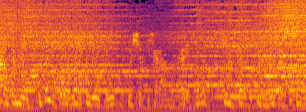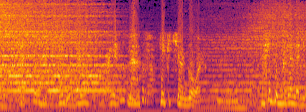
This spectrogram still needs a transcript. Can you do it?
تعرف ده منين؟ قلت له والله كل يوم خميس بتمشى في شارع عبد الخالق صبري في مكتبة اسمها ريزر بكتبها بتجيب مجله اسبوعيا اسمها بيكتشر جوه بحب المجلة دي.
